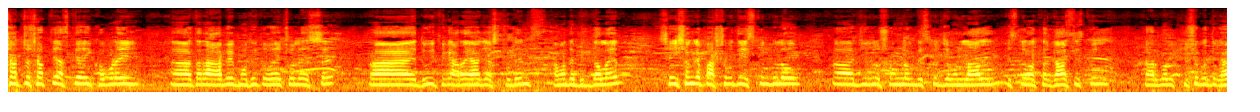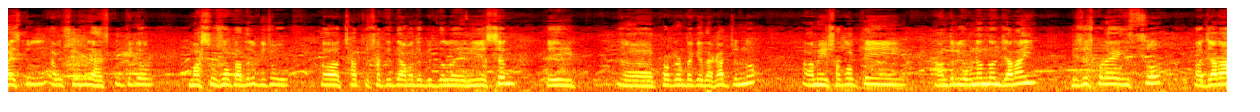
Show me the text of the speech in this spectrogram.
ছাত্রছাত্রী আজকে এই খবরেই তারা আবেগ মথিত হয়ে চলে এসছে। প্রায় দুই থেকে আড়াই হাজার স্টুডেন্টস আমাদের বিদ্যালয়ের। সেই সঙ্গে পার্শ্ববর্তী স্কুলগুলোও যেগুলো সংলগ্ন স্কুল, যেমন লাল স্কুল অর্থাৎ গার্লস স্কুল তারপর কৃষকবন্ধু হাই স্কুল এবং শৈলী হাই স্কুল থেকেও মাস্টারসহ তাদেরও কিছু ছাত্রছাত্রীদের আমাদের বিদ্যালয়ে নিয়ে এসছেন এই প্রোগ্রামটাকে দেখার জন্য। আমি সকলকেই আন্তরিক অভিনন্দন জানাই। বিশেষ করে ইসরো যারা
